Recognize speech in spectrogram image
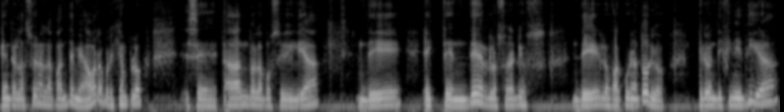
en relación a la pandemia. Ahora, por ejemplo, se está dando la posibilidad de extender los horarios de los vacunatorios, pero en definitiva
